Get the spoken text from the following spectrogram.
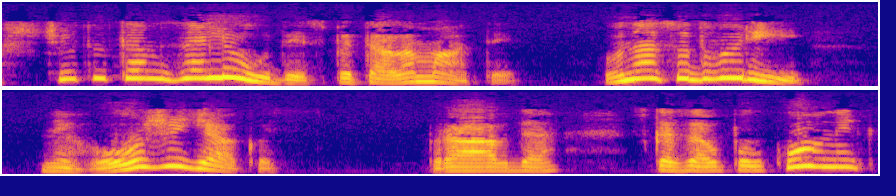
що тут там за люди? спитала мати. В нас у дворі. Не гоже якось? Правда, сказав полковник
